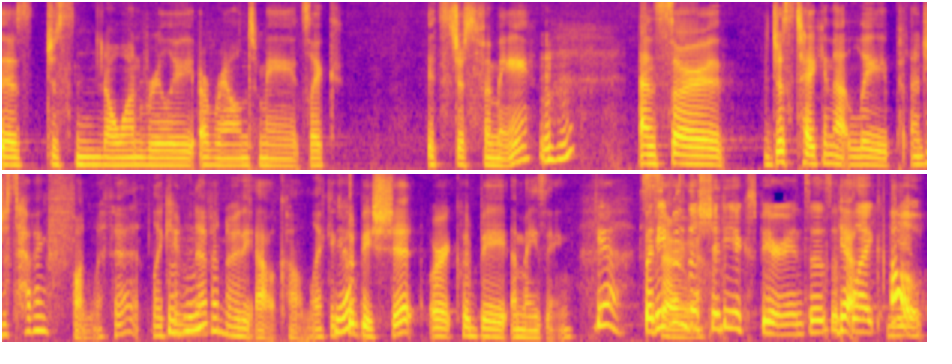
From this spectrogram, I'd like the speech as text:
there's just no one really around me. It's like it's just for me, mm-hmm. and so. Just taking that leap and just having fun with it. Like you mm-hmm. never know the outcome. Like it Yeah. could be shit or it could be amazing. yeah. But even the shitty experiences, it's Yeah. like, oh,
